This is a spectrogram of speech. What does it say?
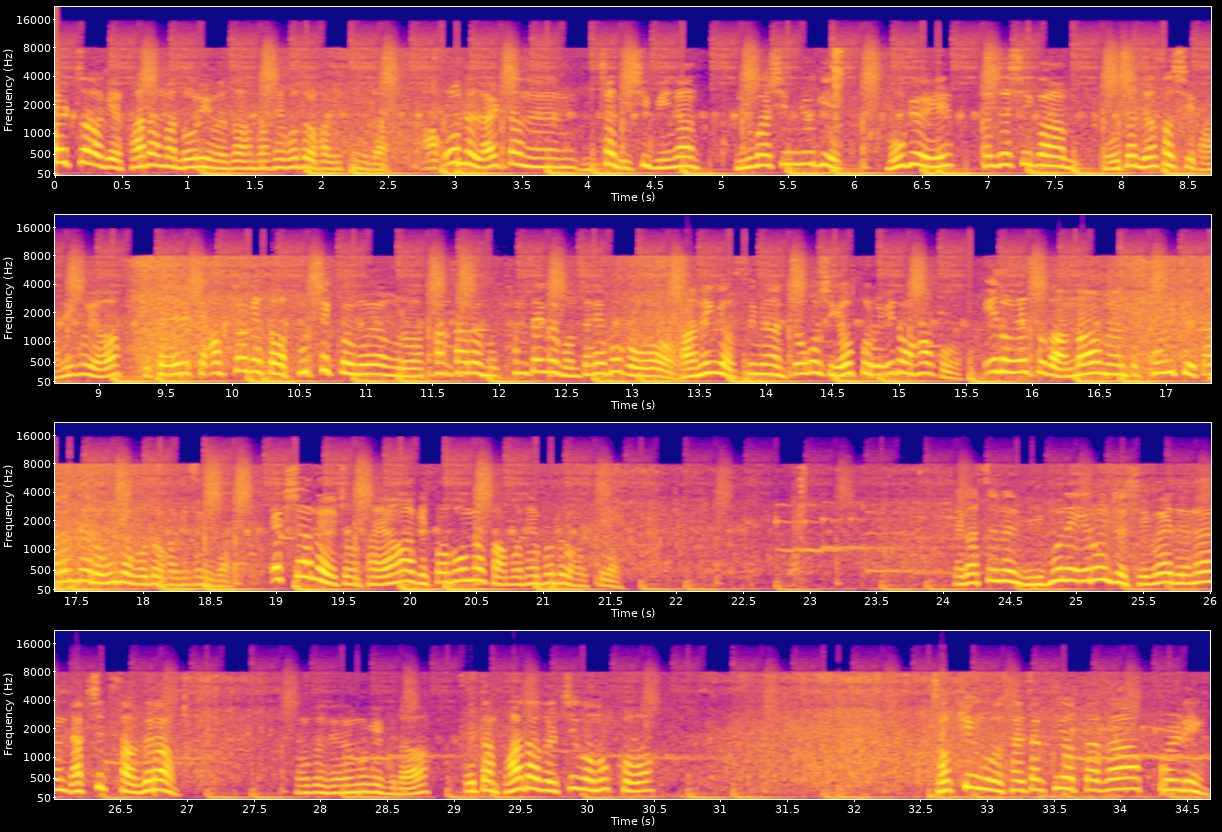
철저하게 바닥만 노리면서 한번 해보도록 하겠습니다. 아, 오늘 날짜는 2022년 6월 16일 목요일 현재 시간 오전 6시 반이고요. 일단 이렇게 앞쪽에서 부채꼴 모양으로 탐사를, 탐색을 먼저 해보고 반응이 없으면 조금씩 옆으로 이동하고 이동했어도 안 나오면 또 포인트를 다른 데로 옮겨보도록 하겠습니다. 액션을 좀 다양하게 써보면서 한번 해보도록 할게요. 제가 쓰는 2분의 1온즈 지그헤드는 약 14g 정도 되는 무게입니다. 일단 바닥을 찍어 놓고 저킹으로 살짝 띄었다가 폴링.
